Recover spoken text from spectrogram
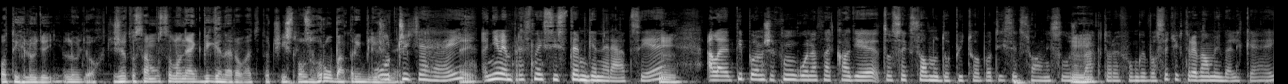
o tých ľudí, ľuďoch. Čiže to sa muselo nejak vygenerovať, to číslo zhruba približne. Určite, hej. hej. Neviem presný systém generácie, hmm. ale typujem, že fungujú na základe to sexuálnu dopytu alebo tých sexuálnych službách, hmm. ktoré fungujú vo svete, ktoré je veľmi veľké. Hej.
